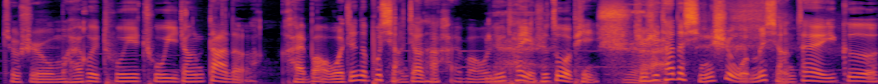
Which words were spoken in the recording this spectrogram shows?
就是我们还会推出一张大的海报。我真的不想叫它海报，我觉得它也是作品，是啊只是它的形式，我们想在一个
